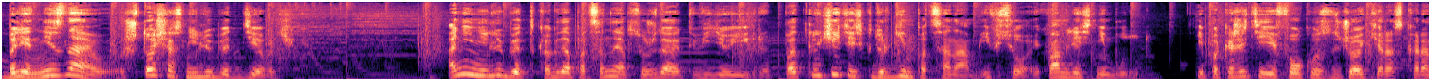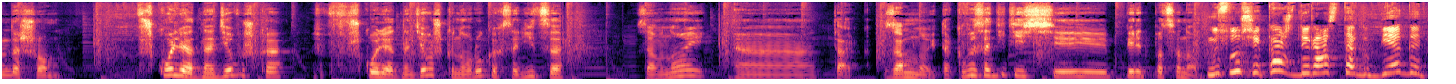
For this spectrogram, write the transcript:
Блин, не знаю, что сейчас не любят девочки. Они не любят, когда пацаны обсуждают видеоигры. Подключитесь к другим пацанам, и все, и к вам лезть не будут. И покажите ей фокус Джокера с карандашом. В школе одна девушка, в школе одна девушка на уроках садится за мной, э, так, за мной. Так вы садитесь э, перед пацаном. Ну слушай, каждый раз так бегать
